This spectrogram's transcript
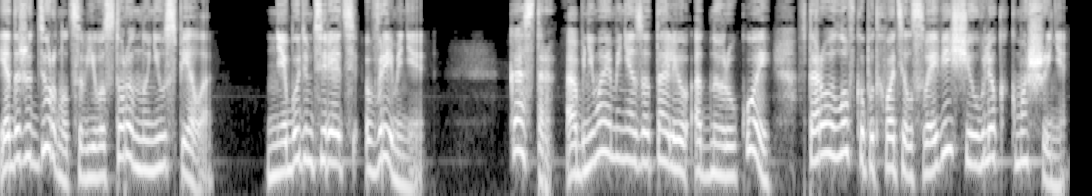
Я даже дернуться в его сторону не успела. «Не будем терять времени». Кастер, обнимая меня за талию одной рукой, второй ловко подхватил свои вещи и увлек к машине.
